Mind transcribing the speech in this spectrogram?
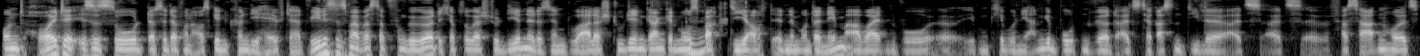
Und heute ist es so, dass sie davon ausgehen können, die Hälfte hat wenigstens mal was davon gehört. Ich habe sogar Studierende, das ist ja ein dualer Studiengang in Moosbach, mhm. die auch in einem Unternehmen arbeiten, wo äh, eben Keboni angeboten wird als Terrassendiele, als, als äh, Fassadenholz.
